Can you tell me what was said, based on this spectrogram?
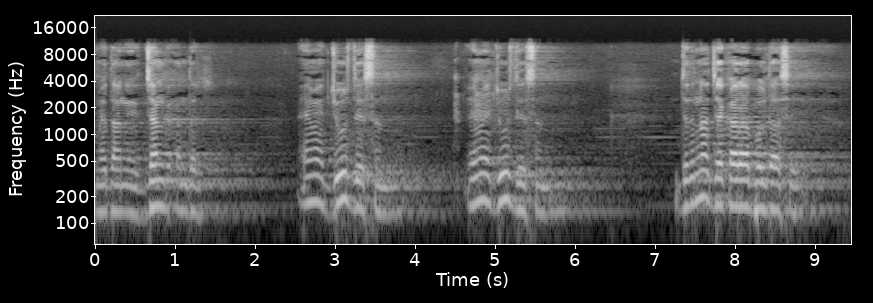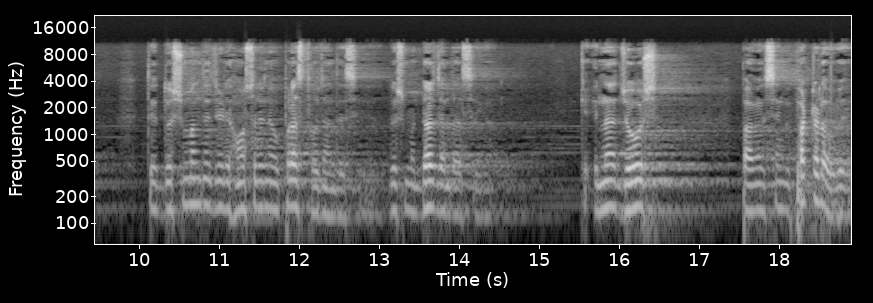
ਮੈਦਾਨੇ ਜੰਗ ਅੰਦਰ ਐਵੇਂ ਜੂਝਦੇ ਸਨ, ਐਵੇਂ ਜੂਝਦੇ ਸਨ। ਜਦ ਜੈਕਾਰਾ ਬੋਲਦਾ ਸੀ ਤੇ ਦੁਸ਼ਮਣ ਦੇ ਜਿਹੜੇ ਹੌਸਲੇ ਨੇ ਉਹ ਪ੍ਰਸਤ ਹੋ ਜਾਂਦੇ ਸੀ, ਦੁਸ਼ਮਣ ਡਰ ਜਾਂਦਾ ਸੀਗਾ ਕਿ ਇੰਨਾ ਜੋਸ਼ ਭਾਵੇਂ ਸਿੰਘ ਫੱਟੜ ਹੋਵੇ,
